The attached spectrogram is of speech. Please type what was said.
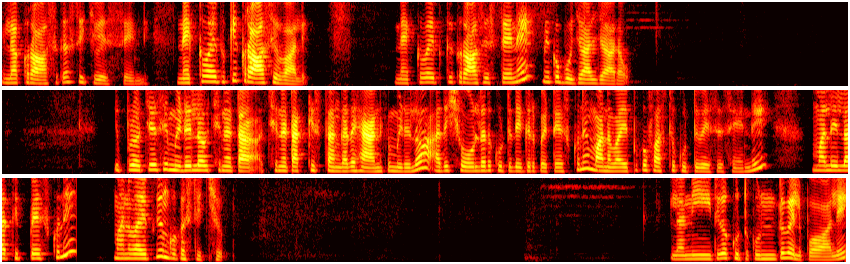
ఇలా క్రాస్గా స్టిచ్ వేసేయండి. నెక్ వైపుకి క్రాస్ ఇవ్వాలి. నెక్ వైపుకి క్రాస్ ఇస్తేనే మీకు భుజాలు జారవు. ఇప్పుడు వచ్చేసి మిడిల్లో చిన్న ట చిన్న టక్ ఇస్తాం కదా హ్యాండ్కి మిడిలో అది షోల్డర్ కుట్టు దగ్గర పెట్టేసుకుని మన వైపుకు ఫస్ట్ కుట్టు వేసేసేయండి. మళ్ళీ ఇలా తిప్పేసుకుని మన వైపుకి ఇంకొక స్టిచ్. ఇలా నీట్గా కుట్టుకుంటూ వెళ్ళిపోవాలి.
